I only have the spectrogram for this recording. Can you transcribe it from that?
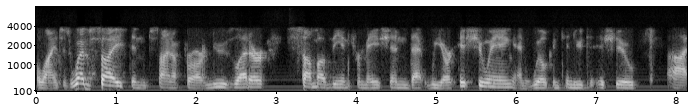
Alliance's website and sign up for our newsletter. Some of the information that we are issuing and will continue to issue uh,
